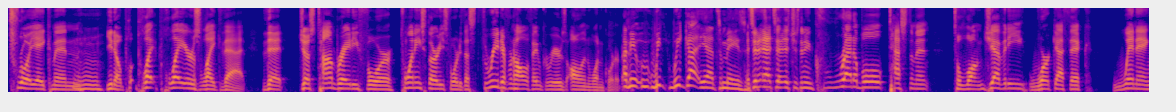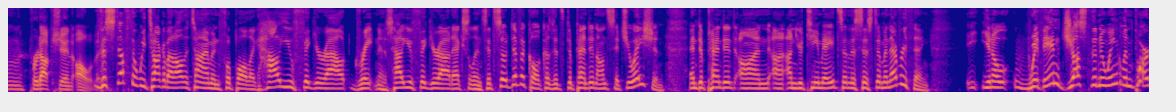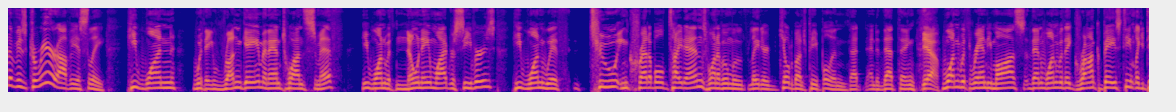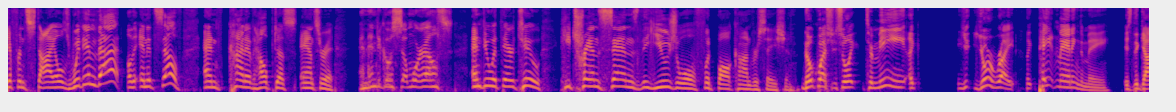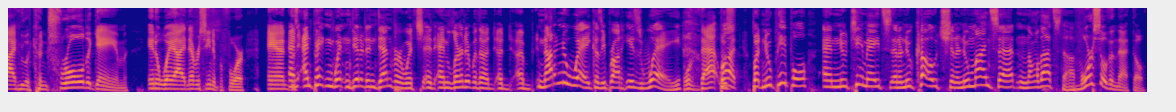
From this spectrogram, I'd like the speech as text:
Troy Aikman, Mm-hmm. you know, pl- play, players like that, that just Tom Brady for 20s, 30s, 40s. That's three different Hall of Fame careers all in one quarterback. i mean we we got yeah it's amazing It's, an, it's, a, it's just an incredible testament to longevity, work ethic, winning, production, all of it. the stuff that we talk about all the time in football, like how you figure out greatness, how you figure out excellence, it's so difficult because it's dependent on situation and dependent on, on on your teammates and the system and everything. You know, within just the New England part of his career, obviously, he won with a run game and Antowain Smith. He won with no name wide receivers. He won with two incredible tight ends, one of whom who later killed a bunch of people, and that ended that thing. Yeah. One with Randy Moss, then one with a Gronk based team, like different styles within that in itself, and kind of helped us answer it. And then to go somewhere else and do it there too. He transcends the usual football conversation. No question. So, like to me, like you're right. Like Peyton Manning to me is the guy who like, controlled a game in a way I had never seen it before, and, And and Peyton went and did it in Denver, which and, and learned it with a, a, a not a new way because he brought his way. well, that was but but new people and new teammates and a new coach and a new mindset and all that stuff. more so than that though.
